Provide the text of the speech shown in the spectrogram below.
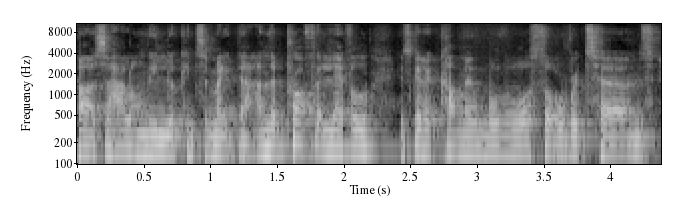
Uh, so how long are you looking to make that? And the profit level is going to come in with what sort of returns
